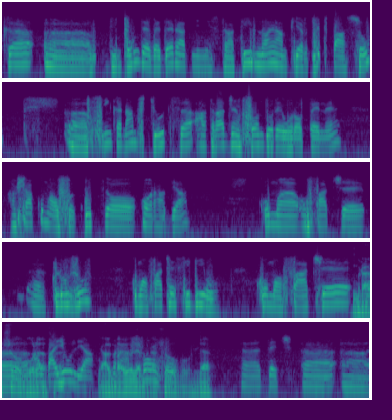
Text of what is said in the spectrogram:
că, uh, din punct de vedere administrativ, noi am pierdut pasul, uh, fiindcă n-am știut să atragem fonduri europene, așa cum au făcut-o Oradea, cum uh, o face uh, Clujul, cum o face Sibiu, cum o face Brașovul, uh, Alba Iulia, Alba Iulia Brașovul, Brașovul da. Uh, deci, uh, uh,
